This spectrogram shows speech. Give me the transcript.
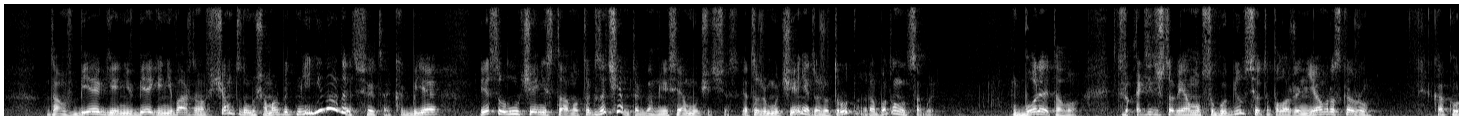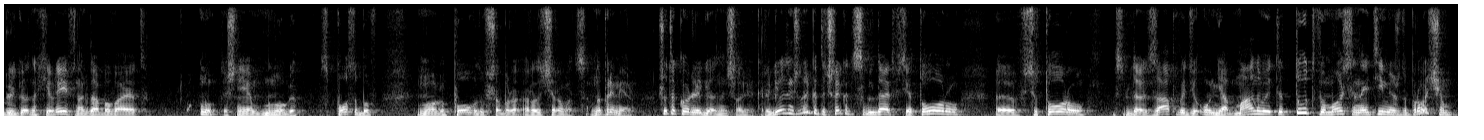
там, в беге, не в беге, неважно в чем, ты думаешь, а может быть, мне не надо это все это. Как бы я, если лучше я не стану, так зачем тогда мне себя мучить сейчас? Это же мучение, это же труд, работа над собой. Более того, если вы хотите, чтобы я вам усугубил все это положение, я вам расскажу, как у религиозных евреев иногда бывает, ну, точнее, много способов, много поводов, чтобы разочароваться. Например, что такое религиозный человек? Религиозный человек – это человек, который соблюдает все Тору, э, всю Тору, соблюдает заповеди, он не обманывает. И тут вы можете найти, между прочим,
